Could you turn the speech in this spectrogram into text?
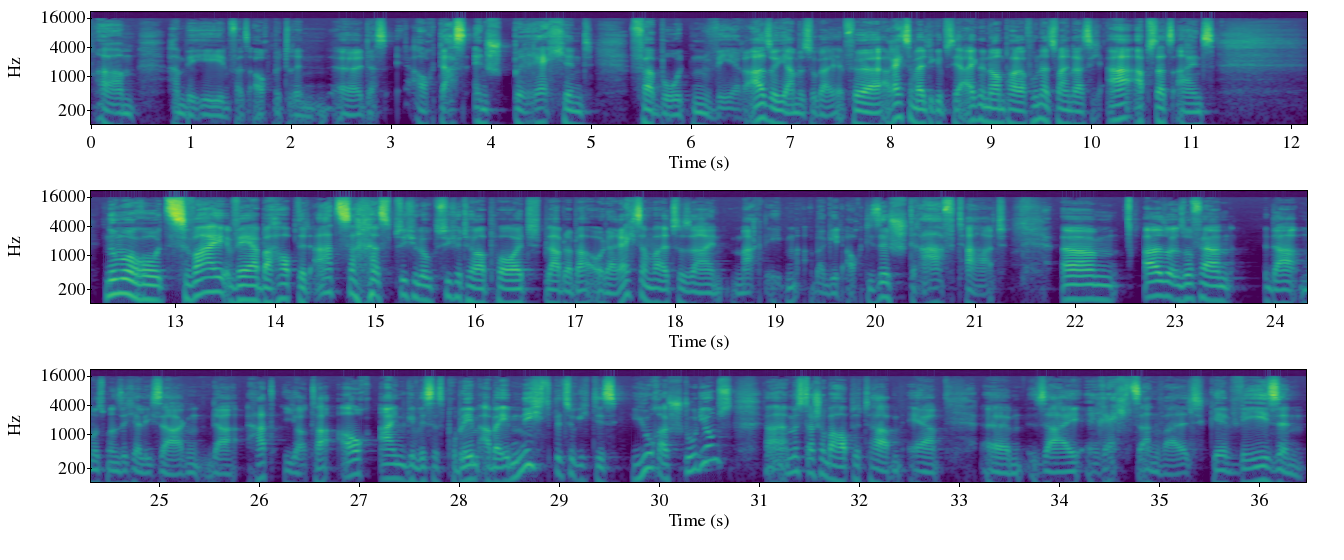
Ähm, haben wir hier jedenfalls auch mit drin, äh, dass auch das entsprechend verboten wäre. Also hier haben wir es sogar, für Rechtsanwälte gibt es die eigene Norm, Paragraph 132a Absatz 1 Nummer zwei, wer behauptet, Arzt, Psychologe, Psychotherapeut, bla bla bla oder Rechtsanwalt zu sein, macht eben, aber geht auch diese Straftat. Ähm, also insofern, da muss man sicherlich sagen, da hat Jota auch ein gewisses Problem, aber eben nicht bezüglich des Jurastudiums. Ja, da müsste er schon behauptet haben, er ähm, sei Rechtsanwalt gewesen.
